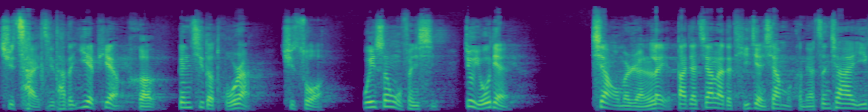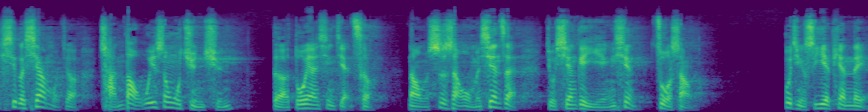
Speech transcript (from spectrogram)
去采集它的叶片和根基的土壤。去做微生物分析，就有点像我们人类，大家将来的体检项目可能要增加一些个项目，叫肠道微生物菌群的多样性检测。那我们事实上，我们现在就先给银杏做上了，不仅是叶片内，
